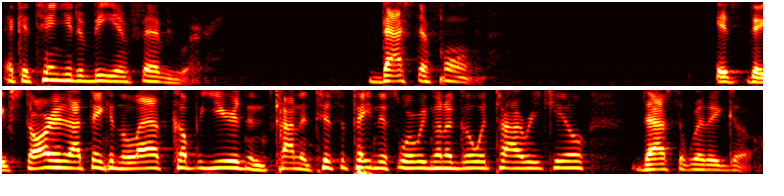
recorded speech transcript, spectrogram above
and continue to be in February. That's their formula. It's they've started, I think, in the last couple years and kind of anticipating this is where we're gonna go with Tyreek Hill. That's the where they go.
